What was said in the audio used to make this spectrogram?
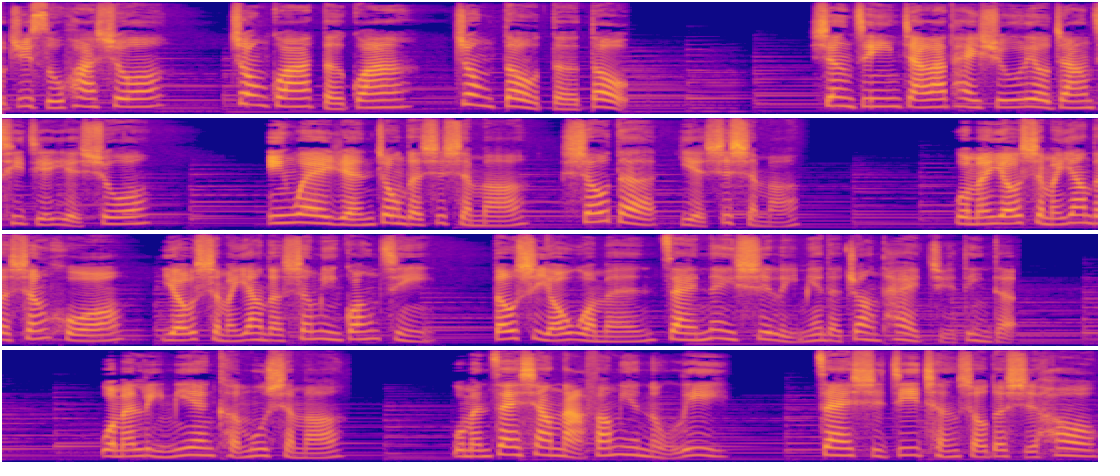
句俗话说：“种瓜得瓜，种豆得豆。”圣经加拉太书六章七节也说：“因为人种的是什么，收的也是什么。”我们有什么样的生活，有什么样的生命光景，都是由我们在内室里面的状态决定的。我们里面渴慕什么，我们在向哪方面努力，在时机成熟的时候，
